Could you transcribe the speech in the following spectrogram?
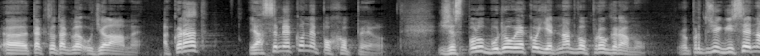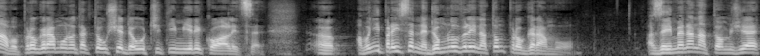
eh, tak to takhle uděláme. Akorát já jsem jako nepochopil, že spolu budou jako jednat o programu. Jo, protože když se jedná o programu, no tak to už je do určitý míry koalice. Eh, a oni prý se nedomluvili na tom programu, a zejména na tom, že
